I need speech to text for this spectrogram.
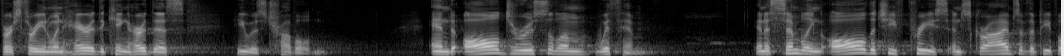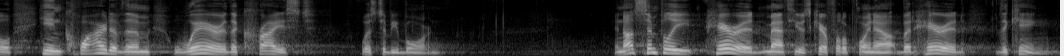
Verse 3 And when Herod the king heard this, he was troubled, and all Jerusalem with him. And assembling all the chief priests and scribes of the people, he inquired of them where the Christ was to be born. And not simply Herod, Matthew is careful to point out, but Herod the king,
